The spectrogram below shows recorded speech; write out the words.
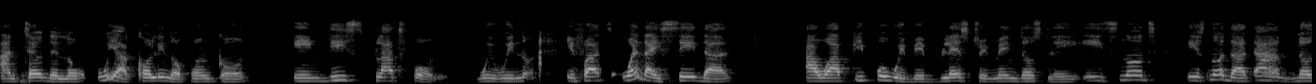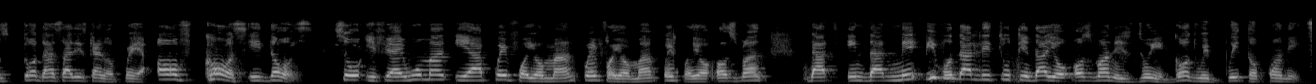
and tell the Lord, we are calling upon God in this platform. We will not. In fact, when I say that our people will be blessed tremendously. It's not, it's not that ah, does God answer this kind of prayer? Of course he does. So if you're a woman here, pray for your man, pray for your man, pray for your husband. That in the name, even that little thing that your husband is doing, God will breathe upon it.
